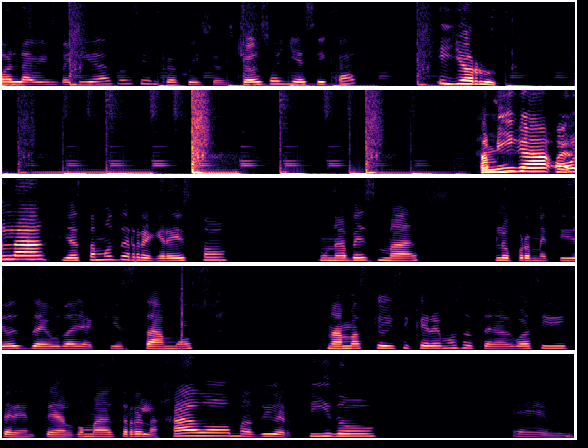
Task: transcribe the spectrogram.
Hola, bienvenidas a Sin Prejuicios. Yo soy Jessica. Y yo, Ruth. Amiga, hola, ya estamos de regreso una vez más. Lo prometido es deuda y aquí estamos. Nada más que hoy sí queremos hacer algo así diferente, algo más relajado, más divertido. Em,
